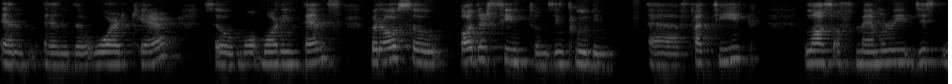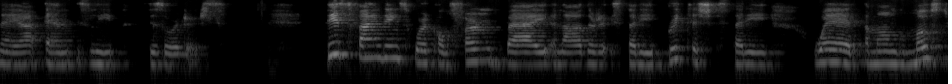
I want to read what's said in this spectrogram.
and, and the ward care, so more, more intense, but also other symptoms including uh, fatigue, loss of memory, dyspnea, and sleep disorders. These findings were confirmed by another study, British study, where among most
